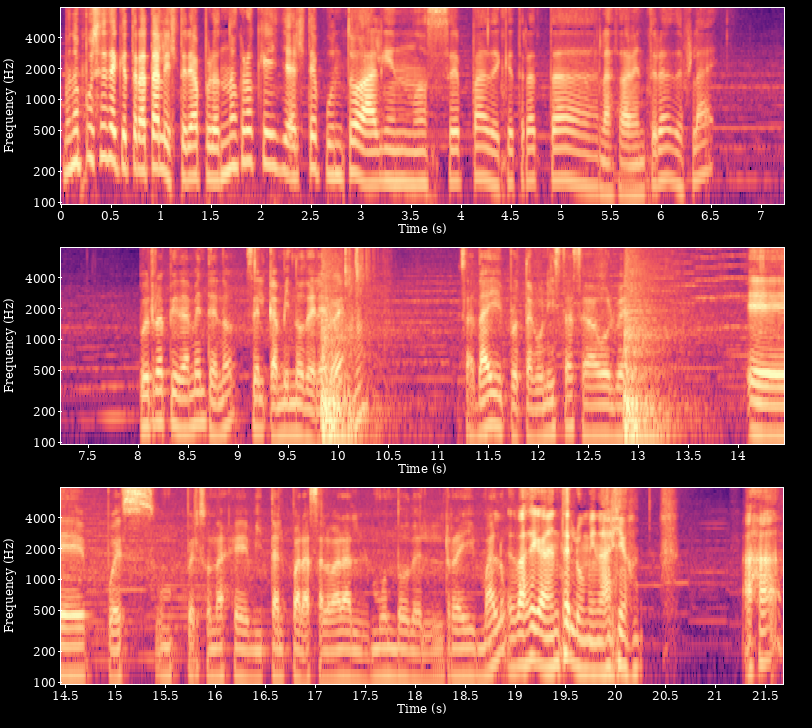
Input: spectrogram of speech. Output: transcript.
bueno, puse de qué trata la historia, pero no creo que ya a este punto alguien no sepa de qué trata las aventuras de Fly. Pues rápidamente, ¿no? Es el camino del héroe. Ujú. O sea, Dai, el protagonista, se va a volver eh, pues un personaje vital para salvar al mundo del rey malo. Es básicamente el luminario. Ajá.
